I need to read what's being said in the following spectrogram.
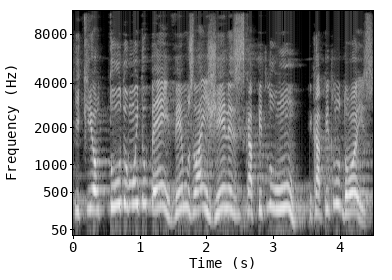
e criou tudo muito bem. Vemos lá em Gênesis capítulo 1 e capítulo 2.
